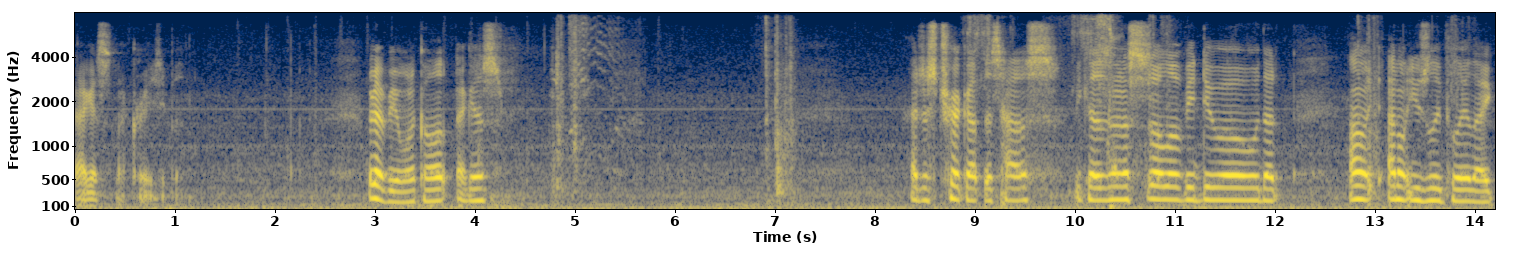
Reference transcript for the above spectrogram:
I guess not crazy, but whatever you want to call it, I guess. I just trick up this house because in a solo v duo that I don't I don't usually play like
